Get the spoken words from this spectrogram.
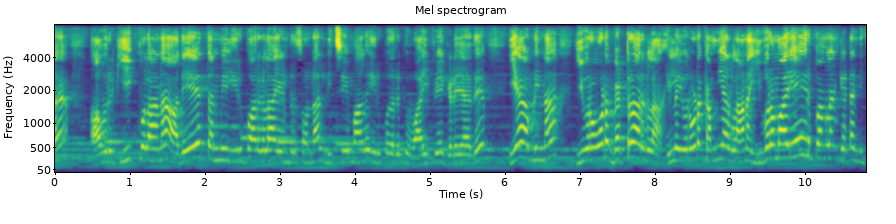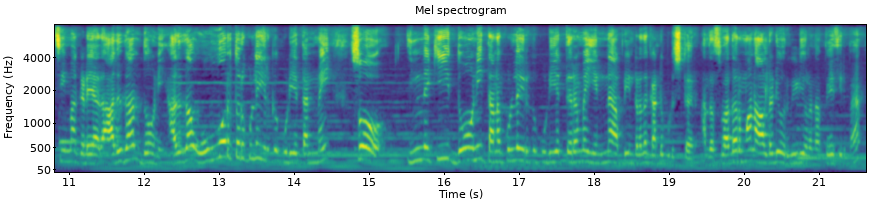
அவருக்கு ஈக்குவலான அதே தன்மையில் இருப்பார்களா என்று சொன்னால் நிச்சயமாக இருப்பதற்கு வாய்ப்பே கிடையாது. ஏன் அப்படின்னா இவரோட பெட்டராக இருக்கலாம். இல்லை இவரோட கம்மியாக இருக்கலாம். ஆனால் இவரை மாதிரியே இருப்பாங்களான்னு கேட்டால் நிச்சயமாக கிடையாது. அதுதான் தோனி. அதுதான் ஒவ்வொருத்தருக்குள்ளேயும் இருக்கக்கூடிய தன்மை. ஸோ இன்னைக்கு தோனி தனக்குள்ளே இருக்கக்கூடிய திறமை என்ன அப்படின்றத கண்டுபிடிச்சிட்டார். அந்த ஸ்வதர்மான் ஆல்ரெடி ஒரு வீடியோவில் நான் பேசியிருப்பேன்.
